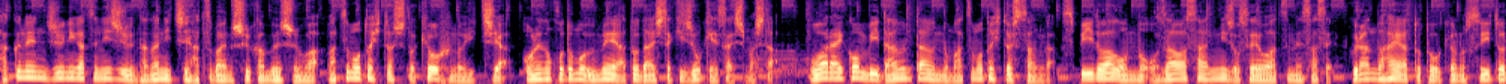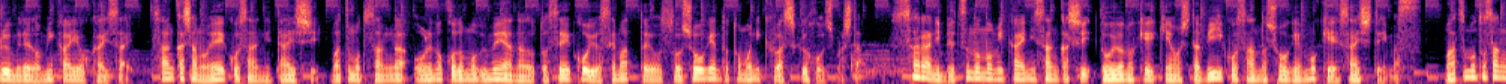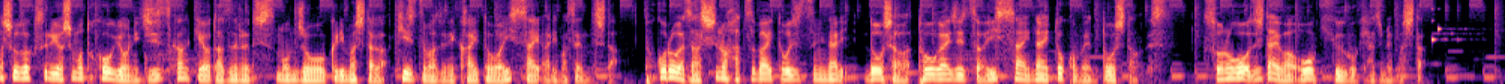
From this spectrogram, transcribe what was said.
昨年12月27日発売の週刊文春は、松本人志と恐怖の一夜、俺の子供うめえやと題した記事を掲載しました。お笑いコンビダウンタウンの松本人志さんが、スピードワゴンの小沢さんに女性を集めさせ、グランドハイアット東京のスイートルームで飲み会を開催。参加者の A 子さんに対し、松本さんが俺の子供うめえやなどと性行為を迫った様子を証言とともに詳しく報じました。さらに別の飲み会に参加し、同様の経験をした B 子さんの証言も掲載しています。松本さんが所属する吉本興業に事実関係を尋ねる質問状を送りましたが、期日までに回答は一切ありませんでした。ところが雑誌の発売当日になり、同社は当該事実は一切ないとコメントをしたのです。その後、事態は大きく動き始めました。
